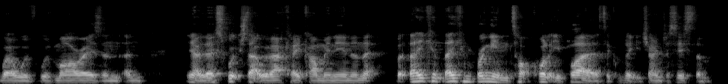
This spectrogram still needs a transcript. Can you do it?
well with with Mahrez and and you know they switched that with Ake coming in and but they can they can bring in top quality players to completely change the system.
